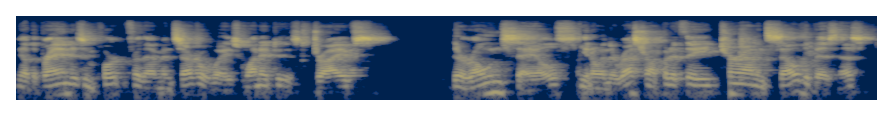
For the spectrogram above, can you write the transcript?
you know, the brand is important for them in several ways. One, it is, drives their own sales, you know, in the restaurant. But if they turn around and sell the business,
